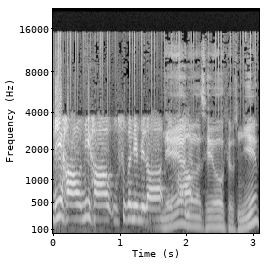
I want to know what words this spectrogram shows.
你好, 你好, 우수근입니다. 네, 你好. 안녕하세요, 교수님.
